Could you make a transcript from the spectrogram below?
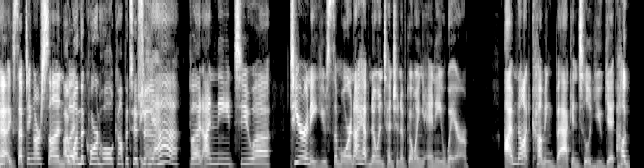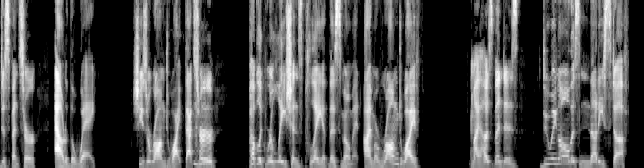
uh, accepting our son. I won the cornhole competition. Yeah, but I need to uh tyranny you some more and I have no intention of going anywhere. I'm not coming back until you get hug Despenser out of the way. She's a wronged wife. That's her public relations play at this moment. I'm a wronged wife. My husband is doing all this nutty stuff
